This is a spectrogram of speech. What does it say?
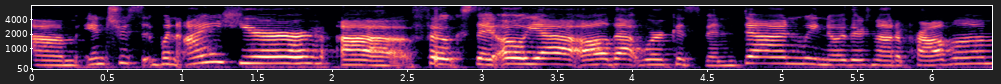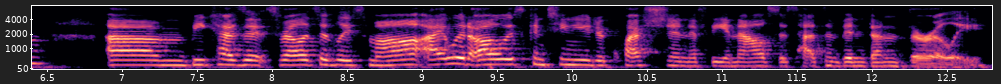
um, interest when I hear uh, folks say, oh, yeah, all that work has been done. We know there's not a problem um, because it's relatively small. I would always continue to question if the analysis hasn't been done thoroughly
